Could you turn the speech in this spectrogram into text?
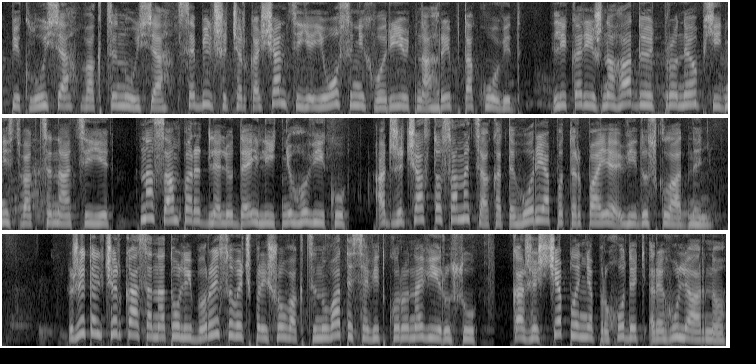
піклуйся, вакцинуйся. Все більше черкащан цієї осені хворіють на грип та ковід. Лікарі ж нагадують про необхідність вакцинації насамперед для людей літнього віку, адже часто саме ця категорія потерпає від ускладнень. Житель Черкас Анатолій Борисович прийшов вакцинуватися від коронавірусу. Каже, щеплення проходить регулярно.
